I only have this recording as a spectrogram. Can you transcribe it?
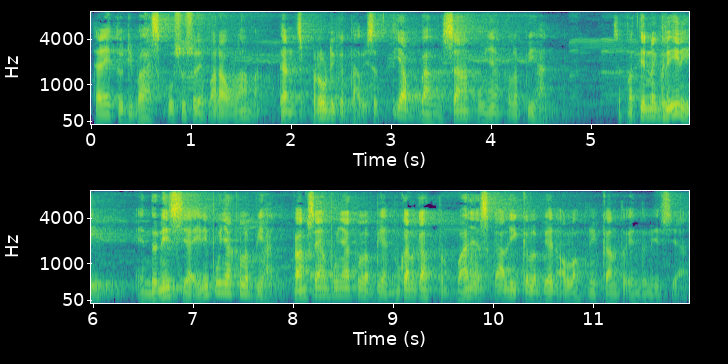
Dan itu dibahas khusus oleh para ulama. Dan perlu diketahui setiap bangsa punya kelebihan. Seperti negeri ini Indonesia ini punya kelebihan. Bangsa yang punya kelebihan. Bukankah banyak sekali kelebihan Allah berikan untuk Indonesia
